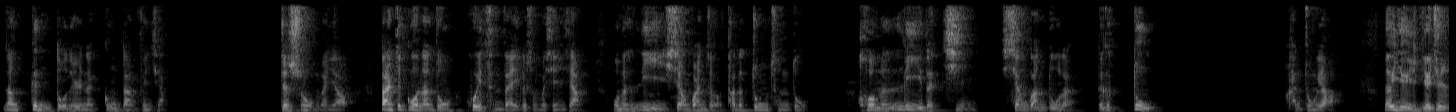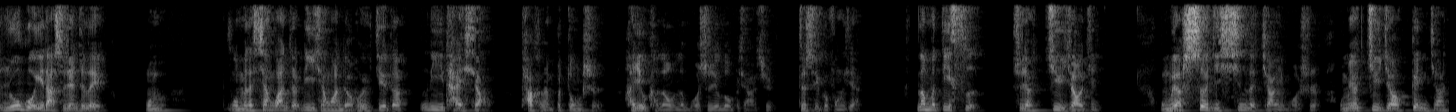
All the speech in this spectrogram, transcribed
让更多的人来共担分享。这是我们要，但这个过程当中会存在一个什么现象？我们利益相关者他的忠诚度和我们利益的紧相关度的这个度很重要。那也也就是，如果一段时间之内，我们我们的相关者、利益相关者会觉得利益太小，他可能不重视，很有可能我们的模式就落不下去，这是一个风险。那么第四是要聚焦进，我们要设计新的交易模式，我们要聚焦更加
